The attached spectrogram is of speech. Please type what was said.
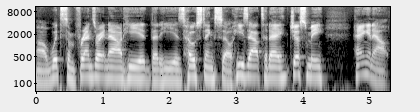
uh, with some friends right now. He that he is hosting, so he's out today. Just me hanging out.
